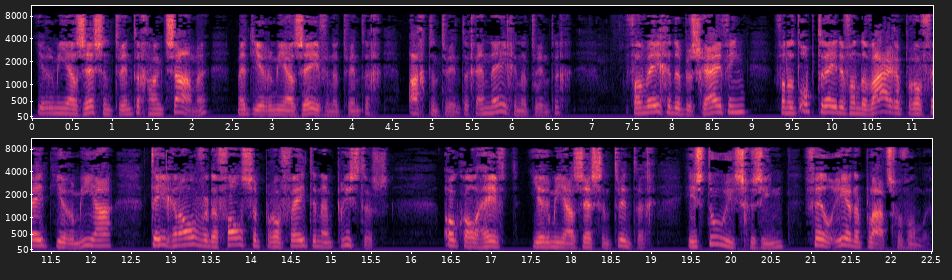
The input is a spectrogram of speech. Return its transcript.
Jeremia 26 hangt samen met Jeremia 27, 28 en 29 vanwege de beschrijving van het optreden van de ware profeet Jeremia tegenover de valse profeten en priesters, ook al heeft Jeremia 26 historisch gezien veel eerder plaatsgevonden.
